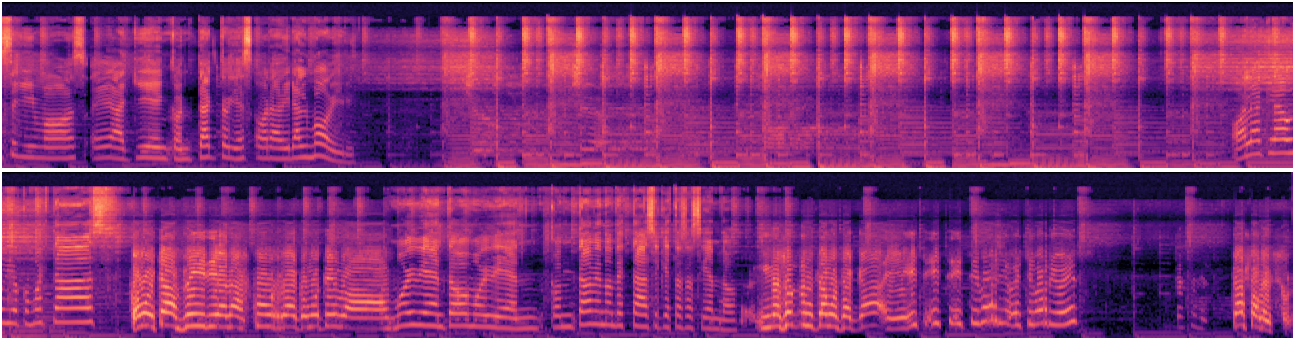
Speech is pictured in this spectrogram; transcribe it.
Bien, seguimos eh, aquí en contacto y es hora de ir al móvil. Hola Claudio, ¿cómo estás? ¿Cómo estás, Miriam Ascurra? ¿Cómo te va? Muy bien, todo muy bien. Contame dónde estás y qué estás haciendo. Nosotros estamos acá. Eh, este, este, este, barrio, este barrio es Casa del Sur.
